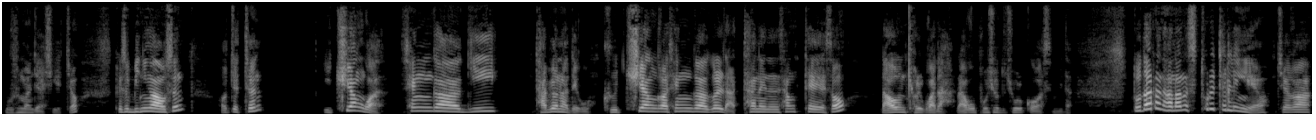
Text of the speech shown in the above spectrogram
무슨 말인지 아시겠죠? 그래서 미닝아웃은 어쨌든 이 취향과 생각이 다변화되고 그 취향과 생각을 나타내는 상태에서 나온 결과다라고 보셔도 좋을 것 같습니다. 또 다른 하나는 스토리텔링이에요. 제가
